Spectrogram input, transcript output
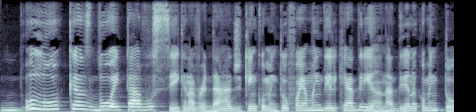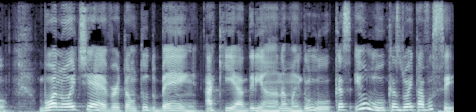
O Lucas do oitavo C, que na verdade quem comentou foi a mãe dele, que é a Adriana. A Adriana comentou: Boa noite, Everton, tudo bem? Aqui é a Adriana, mãe do Lucas, e o Lucas do oitavo C.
